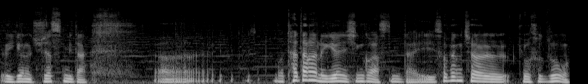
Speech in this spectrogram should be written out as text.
의견을 주셨습니다. 어, 뭐 타당한 의견이신 것 같습니다. 이 소병철 교수도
